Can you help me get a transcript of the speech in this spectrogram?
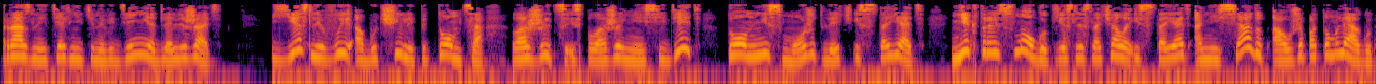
разные техники наведения для лежать. Если вы обучили питомца ложиться из положения сидеть, то он не сможет лечь и стоять. Некоторые смогут, если сначала и стоять они сядут, а уже потом лягут,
